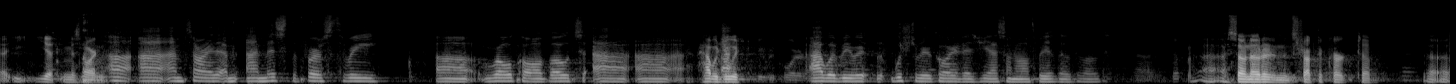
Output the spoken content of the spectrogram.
Uh, Yes, Ms. Norton. uh, I- I'm sorry, I'm- I missed the first three uh, roll call votes. Uh, uh, How would you wish to be recorded? I would be, re- wish to be recorded as yes on all three of those votes. Uh, So noted and instruct the clerk to uh,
